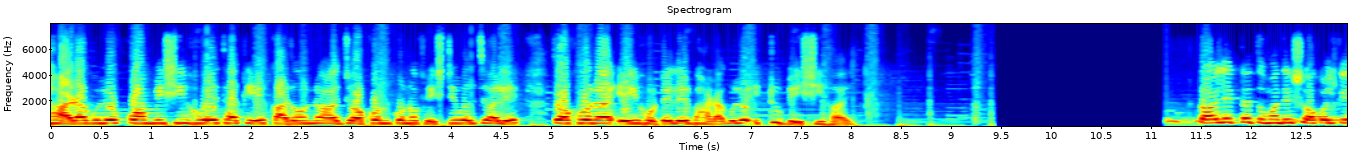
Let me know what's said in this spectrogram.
ভাড়াগুলো কম বেশি হয়ে থাকে, কারণ যখন কোনো ফেস্টিভ্যাল চলে, তখন এই হোটেলের ভাড়াগুলো একটু বেশি হয়। টয়লেটটা তোমাদের সকলকে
